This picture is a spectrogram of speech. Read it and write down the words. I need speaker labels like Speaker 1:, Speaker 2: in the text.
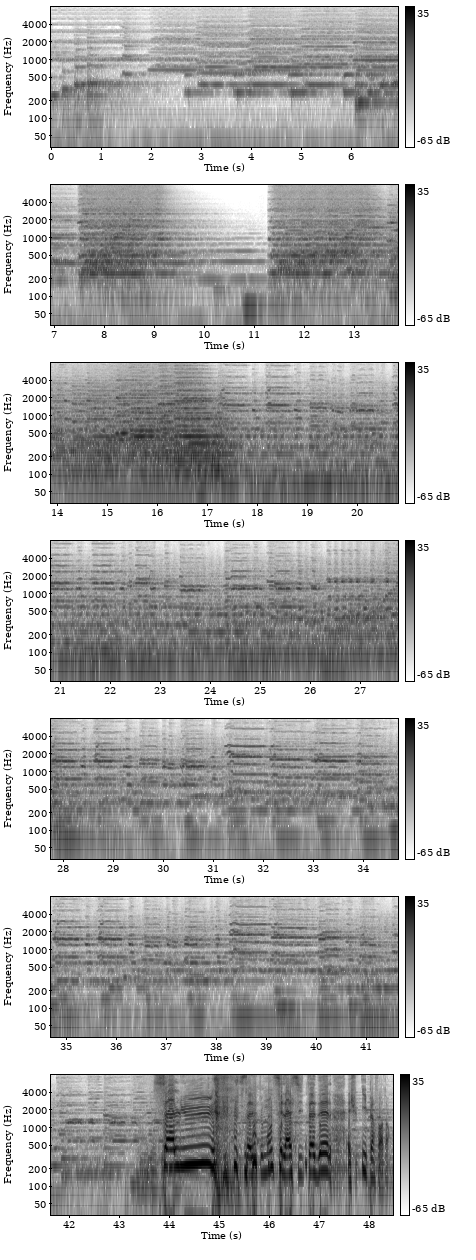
Speaker 1: Thank you. Salut Salut tout le monde, c'est la citadelle Et je suis hyper fort, attends.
